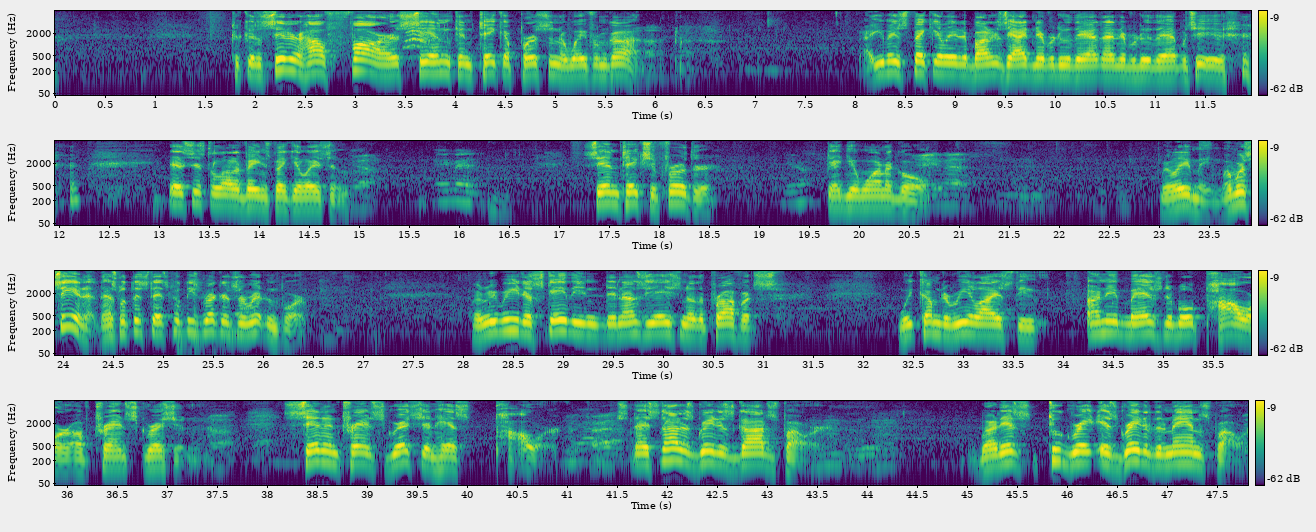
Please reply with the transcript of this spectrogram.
to consider how far sin can take a person away from God. Now, you may speculate about it and say, I'd never do that, I'd never do that, but you, it's just a lot of vain speculation. Amen. Sin takes you further than you want to go. Believe me. Well, we're seeing it. That's what this. That's what these records are written for. When we read a scathing denunciation of the prophets, we come to realize the unimaginable power of transgression. Sin and transgression has power. It's- not as great as God's power, but it's too great. It's greater than man's power.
